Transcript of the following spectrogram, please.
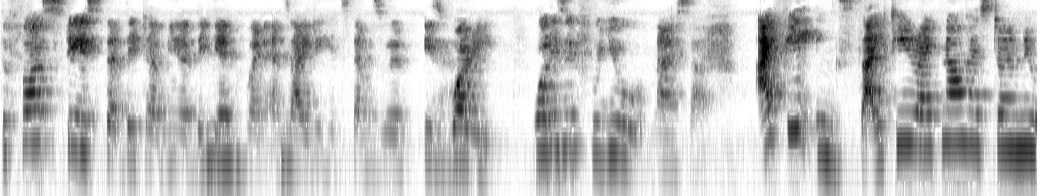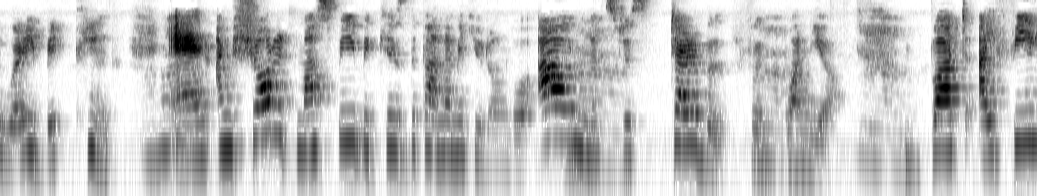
the first taste that they tell me that they get when anxiety hits them is, is worry. What is it for you, Naisa? I feel anxiety right now has turned into a very big thing. Mm-hmm. And I'm sure it must be because the pandemic, you don't go out and it's Mm. just terrible for Mm. one year. Mm. But I feel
